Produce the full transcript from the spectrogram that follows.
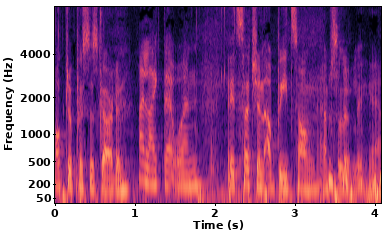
Octopus's Garden. I like that one. It's such an upbeat song, absolutely. yeah.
